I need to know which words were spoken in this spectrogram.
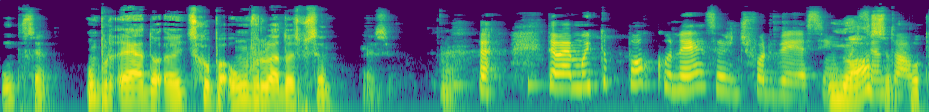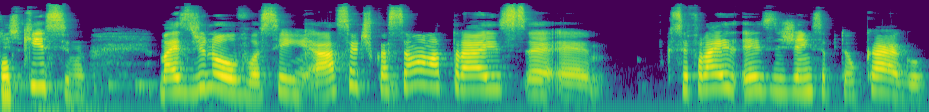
1%. Um, por- é, do- eh, desculpa, 1,2%. É isso. Então é muito pouco, né? Se a gente for ver assim, um Nossa, percentual. pouquíssimo. Pouquíssimo. Mas, de novo, assim, a certificação ela traz. É, é, você falar é exigência pro teu cargo,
